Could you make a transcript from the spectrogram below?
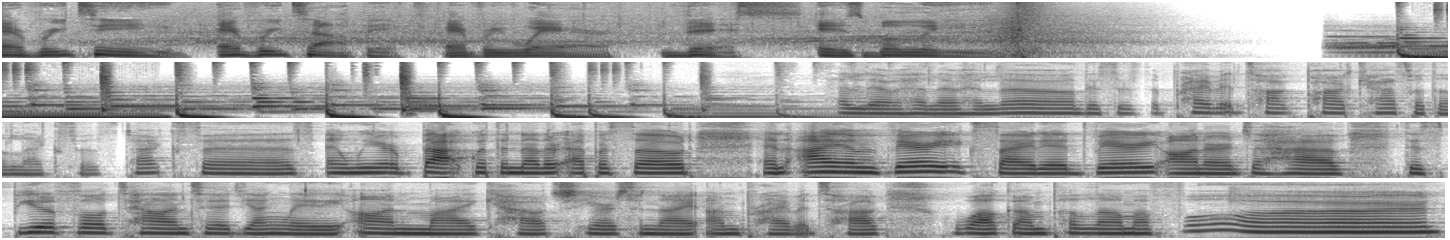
Every team, every topic, everywhere. This is Believe. Hello, hello, hello. This is the Private Talk Podcast with Alexis Texas. And we are back with another episode. And I am very excited, very honored to have this beautiful, talented young lady on my couch here tonight on Private Talk. Welcome, Paloma Ford.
